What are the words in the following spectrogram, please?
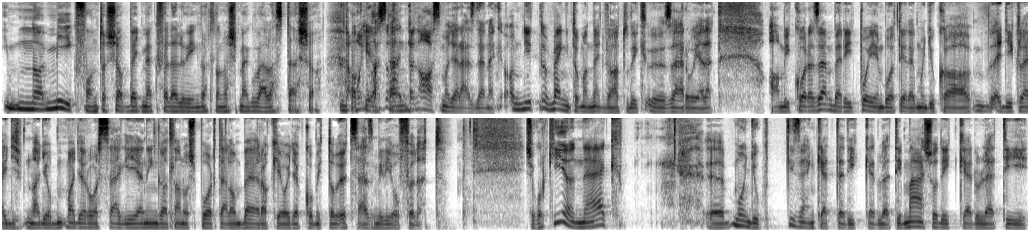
na, még fontosabb egy megfelelő ingatlanos megválasztása. Na, aki aztán... azt, azt magyarázd. Nyit- Megnyitom a 46. ö, zárójelet. Amikor az ember így poénból tényleg mondjuk a egyik legnagyobb magyarországi ilyen ingatlanos portálon berakja, hogy akkor mit tudom, 500 millió fölött. És akkor kijönnek mondjuk 12. kerületi, második kerületi,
